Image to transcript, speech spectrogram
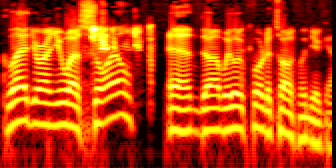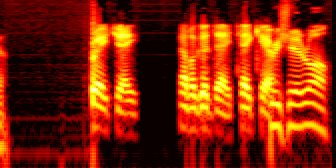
Glad you're on U.S. soil, and uh, we look forward to talking with you again. Great, Jay. Have a good day. Take care. Appreciate it all.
